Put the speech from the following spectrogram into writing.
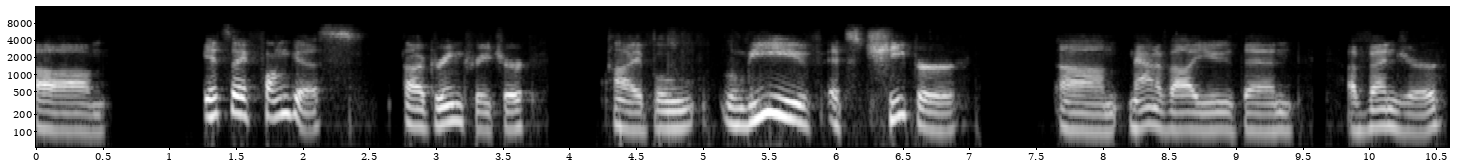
Um, it's a fungus, uh, green creature. I bel- believe it's cheaper um, mana value than Avenger.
